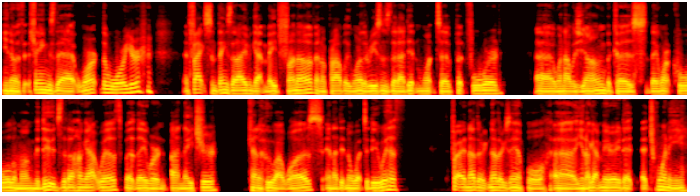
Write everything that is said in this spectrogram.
you know, th- things that weren't the warrior. In fact, some things that I even got made fun of, and are probably one of the reasons that I didn't want to put forward uh, when I was young because they weren't cool among the dudes that I hung out with, but they were by nature kind of who I was, and I didn't know what to do with. For another another example, uh, you know, I got married at at 20,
